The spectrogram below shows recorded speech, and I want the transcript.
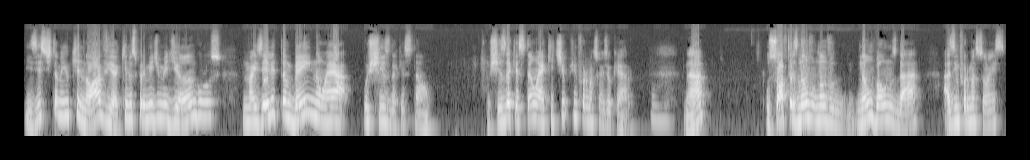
Existe também o Kinovia, que nos permite medir ângulos, mas ele também não é o X da questão. O X da questão é que tipo de informações eu quero. Uhum. Né? Os softwares não, não, não vão nos dar as informações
